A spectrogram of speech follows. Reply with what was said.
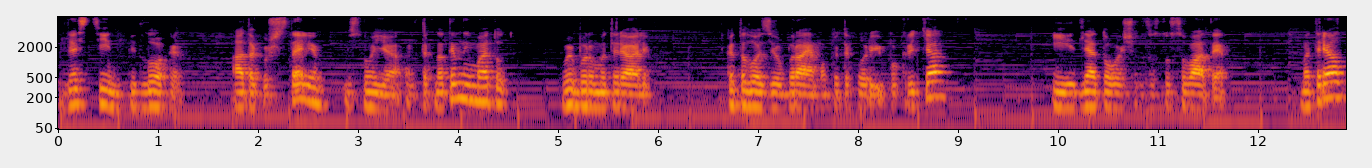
Для стін, підлоги, а також стелі існує альтернативний метод вибору матеріалів. В каталозі обираємо категорію покриття, і для того, щоб застосувати матеріал,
